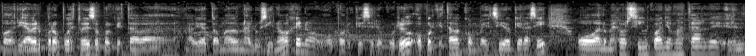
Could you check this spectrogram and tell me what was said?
podría haber propuesto eso porque estaba había tomado un alucinógeno o porque se le ocurrió o porque estaba convencido que era así o a lo mejor cinco años más tarde él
